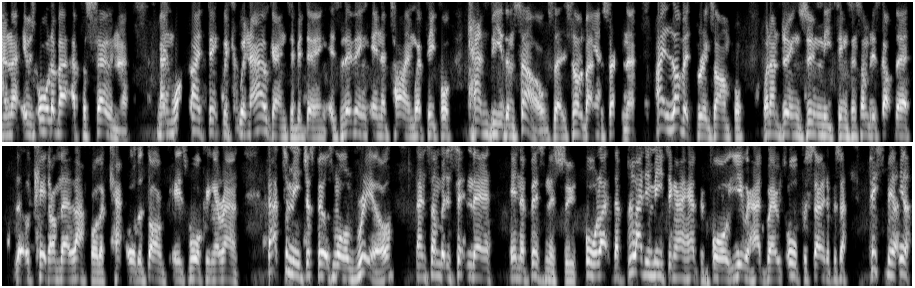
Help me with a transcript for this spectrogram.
and that it was all about a persona. Yeah. And what I think we, are now going to be doing is living in a time where people can be themselves. That it's not about yeah. persona. I love it, for example, when I'm doing Zoom meetings and somebody's got their little kid on their lap, or the cat or the dog is walking around. That to me just feels more real than somebody sitting there in a business suit, or like the bloody meeting I had before you had, where it's all persona, persona. Pissed me off, you know.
